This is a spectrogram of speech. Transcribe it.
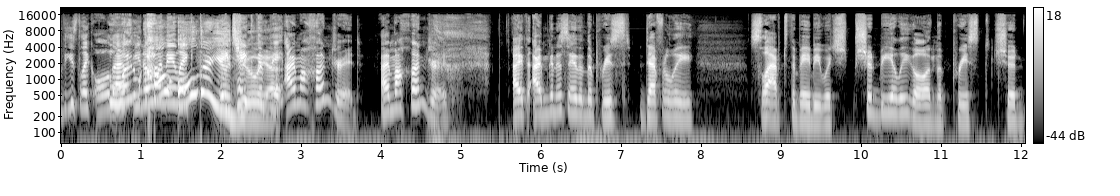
These like old When- ass, you know how when they like old are you, Julia? ba- I'm a 100. I'm a 100. I I'm going to say that the priest definitely slapped the baby, which should be illegal, and the priest should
